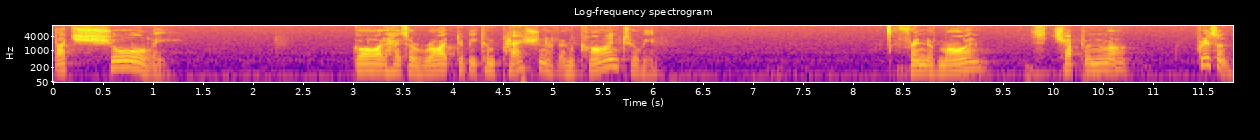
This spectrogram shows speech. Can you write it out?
But surely God has a right to be compassionate and kind to him. A friend of mine, chaplain in a prison.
